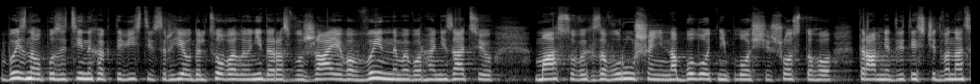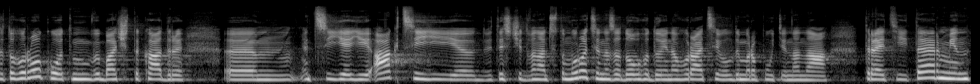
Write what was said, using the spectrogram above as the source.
визнав опозиційних активістів Сергія Удальцова і Леоніда Розвожаєва винними в організацію масових заворушень на болотній площі 6 травня 2012 року. От ви бачите кадри ем, цієї акції у 2012 році, незадовго до інаугурації Володимира Путіна на третій термін.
